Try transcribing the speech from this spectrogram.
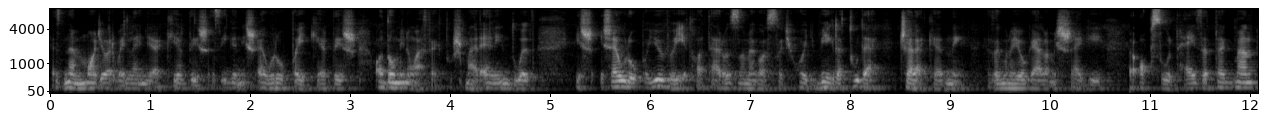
Ez nem magyar vagy lengyel kérdés, ez igenis európai kérdés. A dominó effektus már elindult, és, és Európa jövőjét határozza meg azt, hogy, hogy végre tud-e cselekedni ezekben a jogállamisági abszurd helyzetekben.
